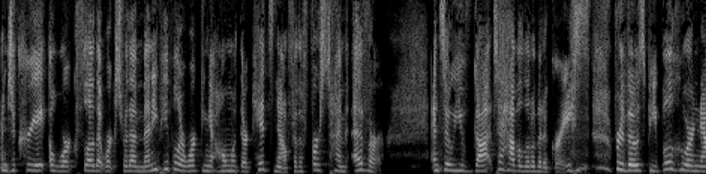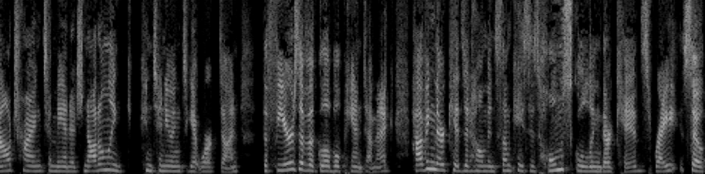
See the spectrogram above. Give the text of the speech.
and to create a workflow that works for them. Many people are working at home with their kids now for the first time ever and so you've got to have a little bit of grace for those people who are now trying to manage not only continuing to get work done, the fears of a global pandemic, having their kids at home, in some cases, homeschooling their kids, right? So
